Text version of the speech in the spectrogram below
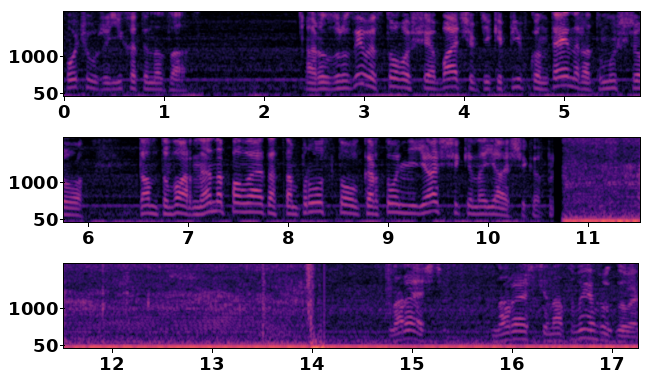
хочу вже їхати назад. А розгрузили з того, що я бачив тільки пів контейнера, тому що там товар не на палетах, там просто картонні ящики на ящиках. Нарешті, нарешті нас вигрузили.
